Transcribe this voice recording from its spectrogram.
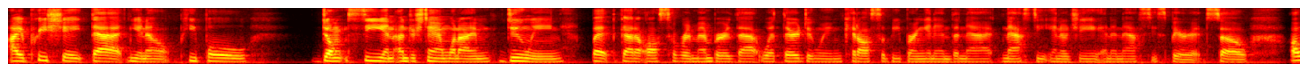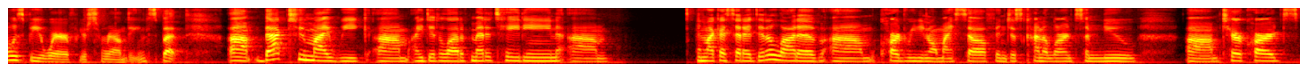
I appreciate that, you know, people don't see and understand what I'm doing, but got to also remember that what they're doing could also be bringing in the na- nasty energy and a nasty spirit. So always be aware of your surroundings. But um, back to my week, um, I did a lot of meditating. Um, and like I said, I did a lot of um, card reading on myself and just kind of learned some new um, tarot cards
